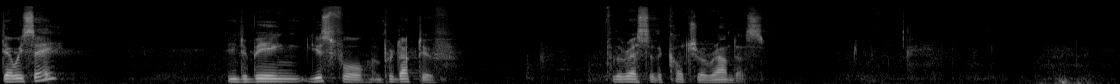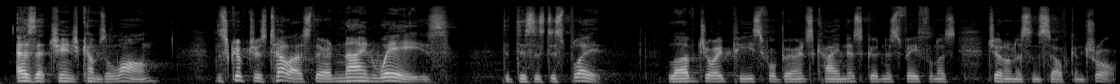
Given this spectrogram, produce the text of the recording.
dare we say, into being useful and productive for the rest of the culture around us. As that change comes along, the scriptures tell us there are nine ways that this is displayed love, joy, peace, forbearance, kindness, goodness, faithfulness, gentleness, and self control.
